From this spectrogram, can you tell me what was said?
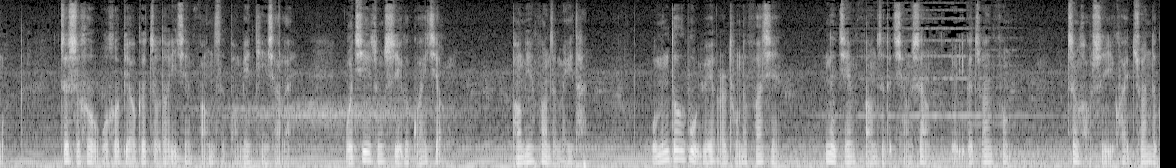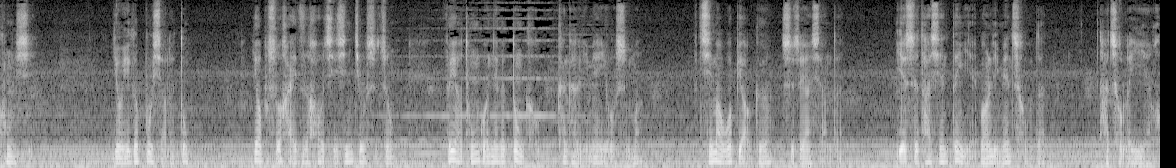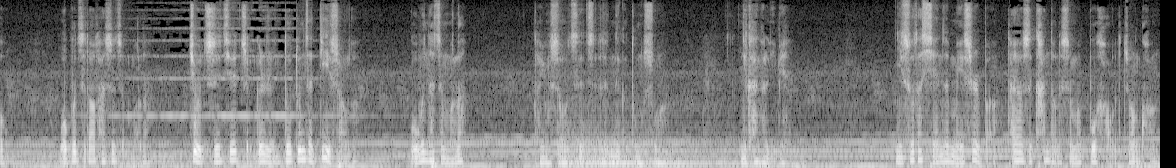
这时候我和表哥走到一间房子旁边停下来，我记忆中是一个拐角，旁边放着煤炭。我们都不约而同地发现，那间房子的墙上有一个砖缝。正好是一块砖的空隙，有一个不小的洞。要不说孩子好奇心就是重，非要通过那个洞口看看里面有什么。起码我表哥是这样想的，也是他先瞪眼往里面瞅的。他瞅了一眼后，我不知道他是怎么了，就直接整个人都蹲在地上了。我问他怎么了，他用手指指着那个洞说。你看看里面，你说他闲着没事吧？他要是看到了什么不好的状况，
